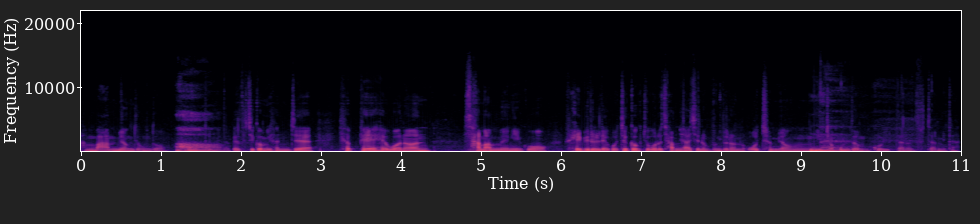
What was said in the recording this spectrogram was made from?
한 만 명 정도 아. 됩니다. 그래서 지금 현재 협회 회원은 4만 명이고 회비를 내고 적극적으로 참여하시는 분들은 5천 명이 네. 조금 넘고 있다는 숫자입니다.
